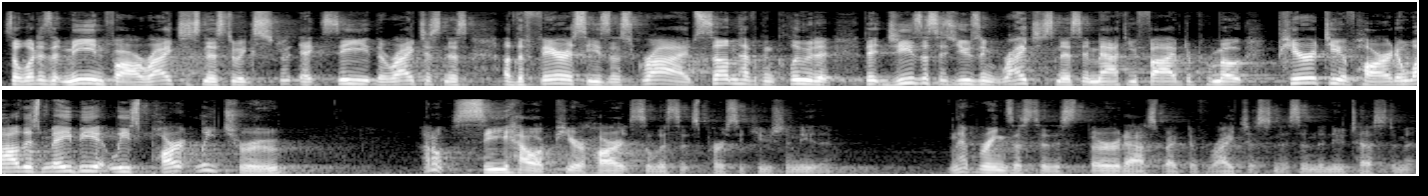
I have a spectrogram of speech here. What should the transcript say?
So, what does it mean for our righteousness to ex- exceed the righteousness of the Pharisees and scribes? Some have concluded that Jesus is using righteousness in Matthew 5 to promote purity of heart. And while this may be at least partly true, I don't see how a pure heart solicits persecution either. And that brings us to this third aspect of righteousness in the New Testament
